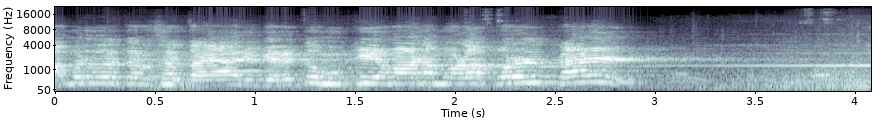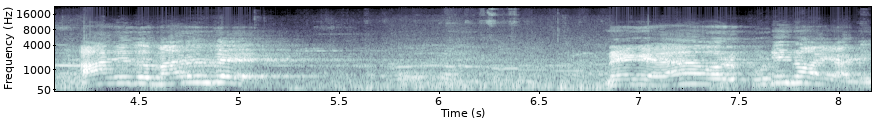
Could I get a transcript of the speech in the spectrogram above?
அமிர்தக்கரசர் தயாரிக்கிறதுக்கு முக்கியமான மூலப்பொருள் கள் ஆக இது மருந்து. நீங்க ஒரு குடிநோயாளி.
